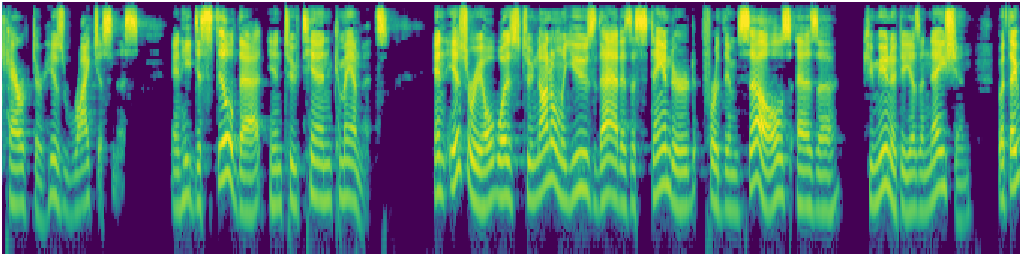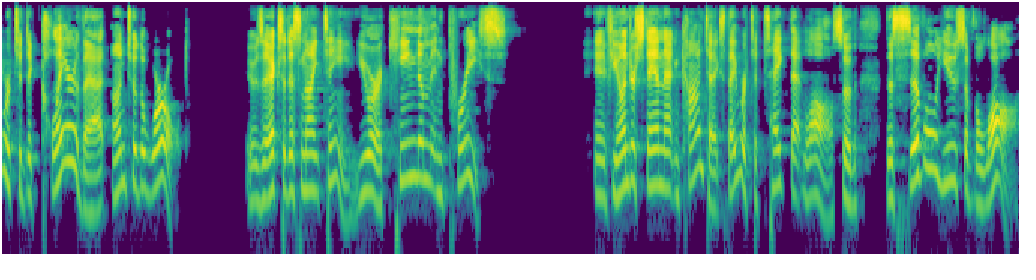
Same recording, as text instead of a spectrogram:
character, his righteousness, and he distilled that into Ten Commandments. And Israel was to not only use that as a standard for themselves as a community, as a nation, but they were to declare that unto the world. It was Exodus 19. You are a kingdom and priests. And if you understand that in context, they were to take that law. So the civil use of the law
